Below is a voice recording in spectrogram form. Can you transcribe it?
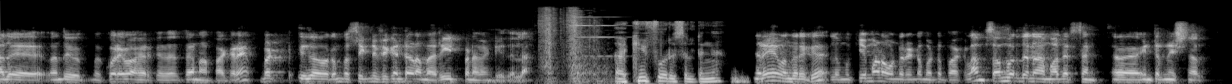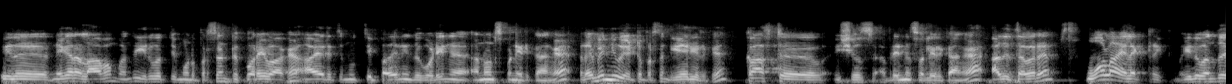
அது வந்து குறைவாக இருக்கிறத தான் நான் பாக்குறேன் பட் இதை ரொம்ப சிக்னிபிகண்டா நம்ம ரீட் பண்ண வேண்டியது இல்லை கியூ ரிசல்ட்டுங்க நிறைய வந்திருக்கு. இதுல முக்கியமான ஒன்று ரெண்டு மட்டும் பார்க்கலாம். சம்வர்தனா மதர்சன் இன்டர்நேஷனல் இது நிகர லாபம் வந்து இருபத்தி மூணு பர்சன்ட் குறைவாக ஆயிரத்தி நூத்தி பதினைந்து கோடின்னு அனௌன்ஸ் பண்ணியிருக்காங்க. ரெவென்யூ எட்டு பர்சன்ட் ஏறி இருக்கு. காஸ்ட் இஷ்யூஸ் அப்படின்னு சொல்லியிருக்காங்க. அது தவிர ஓலா எலக்ட்ரிக் இது வந்து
